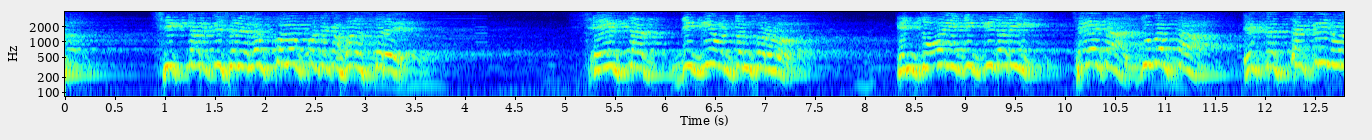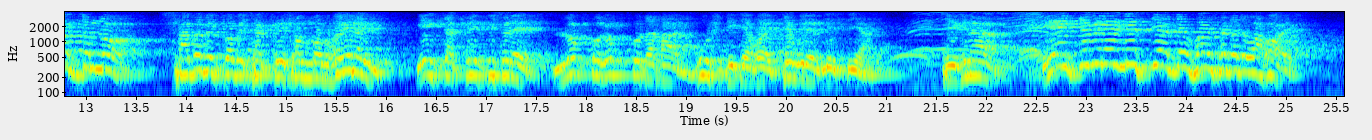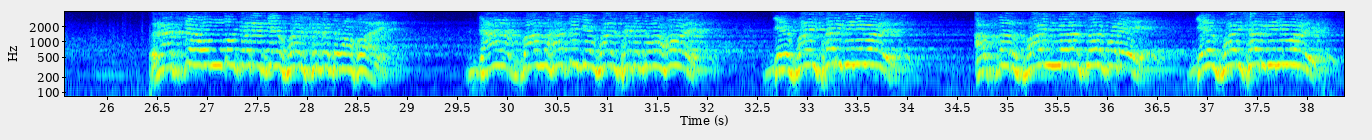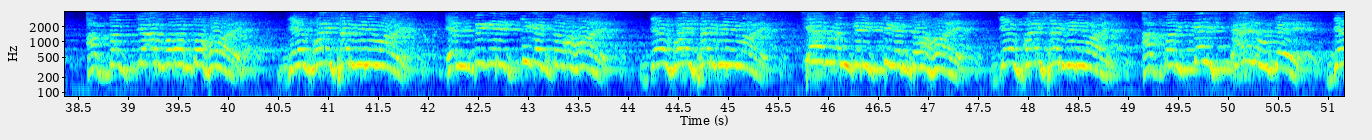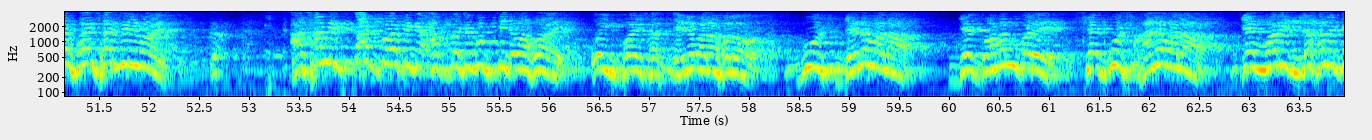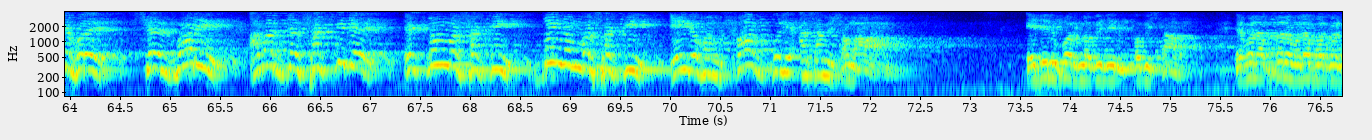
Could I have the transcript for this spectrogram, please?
শিক্ষার পিছনে লক্ষ লক্ষ টাকা খরচ করে, সে একটা ডিগ্রি অর্জন করল। কিন্তু ওই ডিগ্রিধারী ছেলেটা, যুবকটা একটা চাকরি নেওয়ার জন্য স্বাভাবিকভাবে চাকরি সম্ভব হয় নাই। এই চাকরির পিছনে লক্ষ লক্ষ টাকা ঘুষ দিতে হয় টেবিলের নিচ দিয়া। ঠিক না? এই টেবিলের নিচ দিয়া যে পয়সাটা দেওয়া হয় রাত্রের অন্ধকারে যে পয়সাটা দেওয়া হয় বাম হাতে যে পয়সাটা দেওয়া হয়, যে পয়সার বিনিময় আপনার ফাইল নড়াচড়া করে, যে পয়সার বিনিময় আপনার চেয়ার বরাদ্দ হয়, যে পয়সার বিনিময় এমপিগির টিকিট দেওয়া হয়, যে পয়সার বিনিময় চেয়ারম্যানকে টিকিট দেওয়া হয়, যে পয়সার বিনিময়। আপনার কেস স্টাইল উঠে, যে পয়সার বিনিময়। আসামির কাঠগড়া থেকে আপনাকে মুক্তি দেওয়া হয়। ওই পয়সা দেনেওয়ালা হলো ঘুষ দেনেওয়ালা যে গ্রহণ করে, সে ঘুষ খানেওয়ালা যে মরি লেখালেখি করে, সে মরি। আমার যে সাক্ষী যে, এক নম্বর সাক্ষী, দুই নম্বর সাক্ষী, এইরকম সবগুলি আসামি সমান। এদের উপর নবীদের অভিশাপ। এখন আপনারা মনে করবেন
